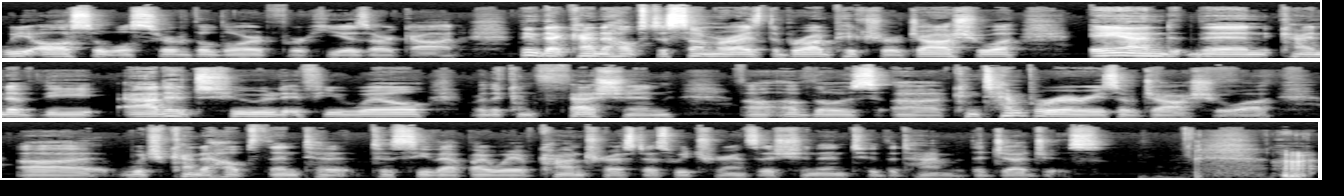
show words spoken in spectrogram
we also will serve the Lord, for he is our God. I think that kind of helps to summarize the broad picture of Joshua and then kind of the attitude, if you will, or the confession uh, of those uh, contemporaries of Joshua, uh, which kind of helps then to, to see that by way of contrast as we transition into the time of the judges. All right,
